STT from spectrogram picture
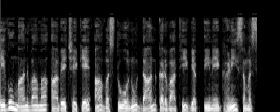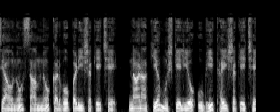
એવું માનવામાં આવે છે કે આ વસ્તુઓનું દાન કરવાથી વ્યક્તિને ઘણી સમસ્યાઓનો સામનો કરવો પડી શકે છે, નાણાકીય મુશ્કેલીઓ ઊભી થઈ શકે છે,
